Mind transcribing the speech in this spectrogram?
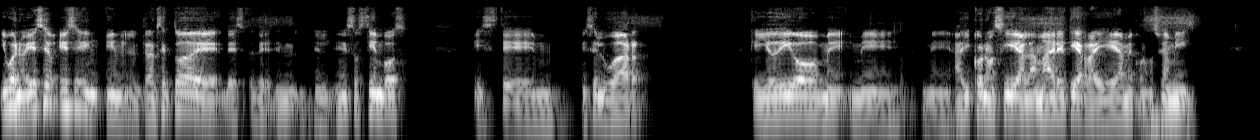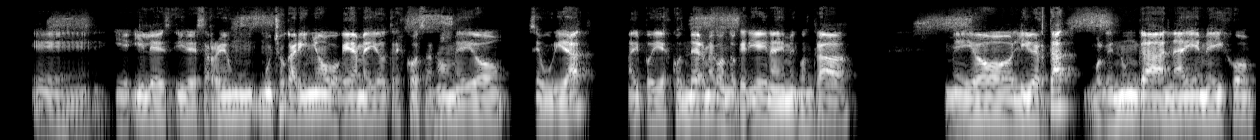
y bueno, y ese, ese en, el transecto de, en, esos tiempos, este, ese lugar que yo digo, me, me, me, ahí conocí a la Madre Tierra y ella me conoció a mí. Eh, y, y, les, y desarrollé mucho cariño porque ella me dio tres cosas, ¿no? Me dio seguridad, ahí podía esconderme cuando quería y nadie me encontraba. Me dio libertad, porque nunca nadie me dijo,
